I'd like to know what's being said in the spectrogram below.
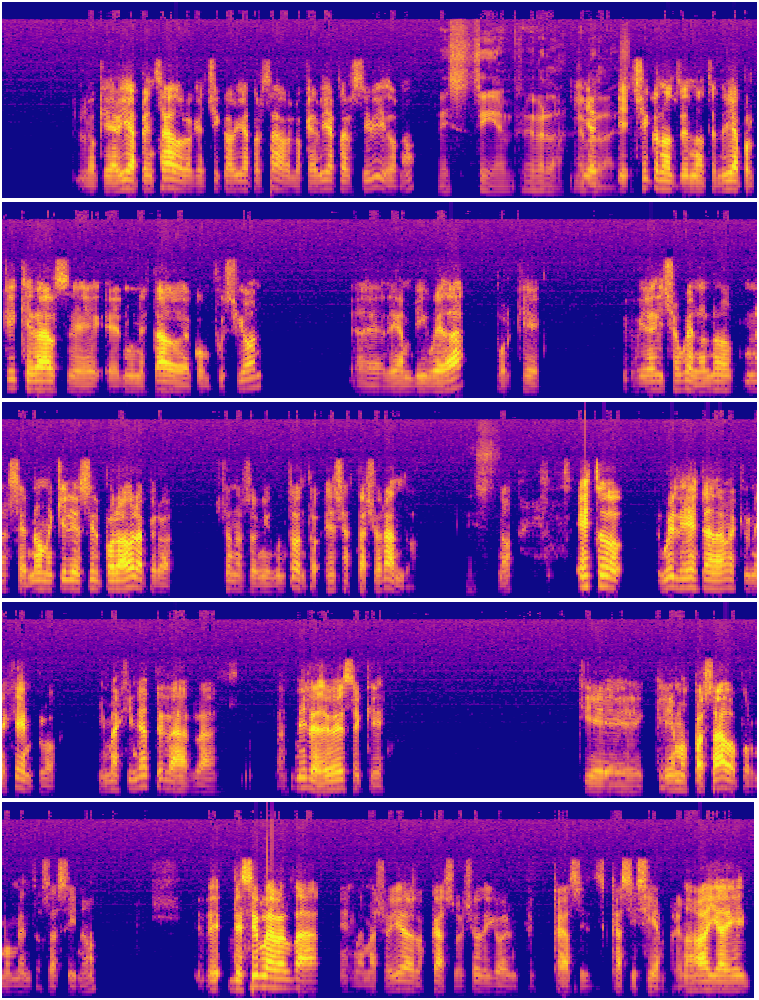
lo que había pensado, lo que el chico había pensado, lo que había percibido, ¿no? sí, es, verdad. y, el, chico no, no, tendría por qué quedarse en un estado de confusión, eh, de ambigüedad, porque hubiera dicho, bueno, no, no sé, no me quiere decir por ahora, pero yo no soy ningún tonto, ella está llorando, ¿no? Esto, Willy, es nada más que un ejemplo. Imagínate las, las miles de veces que que, hemos pasado por momentos así, ¿no? decir la verdad, en la mayoría de los casos, yo digo casi, casi siempre, ¿no? Hay, hay,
